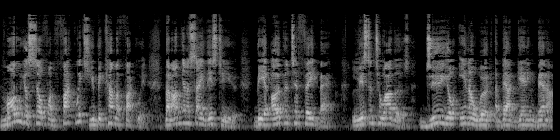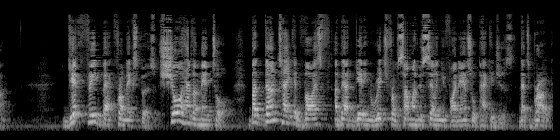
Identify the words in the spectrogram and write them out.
Model yourself on fuckwits, you become a fuckwit. But I'm going to say this to you be open to feedback, listen to others, do your inner work about getting better. Get feedback from experts. Sure, have a mentor. But don't take advice about getting rich from someone who's selling you financial packages that's broke.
